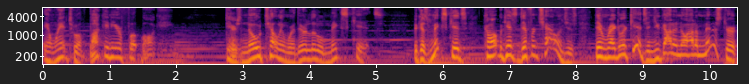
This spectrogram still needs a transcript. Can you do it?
and went to a Buccaneer football game? There's no telling where their little mixed kids, because mixed kids come up against different challenges than regular kids. And you got to know how to minister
